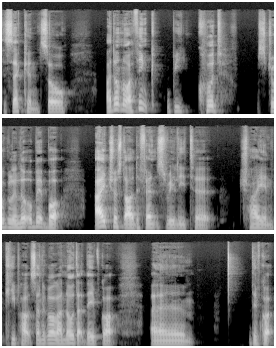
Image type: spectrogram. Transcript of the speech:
the second. So I don't know. I think we could struggle a little bit, but I trust our defense really to try and keep out Senegal. I know that they've got um they've got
